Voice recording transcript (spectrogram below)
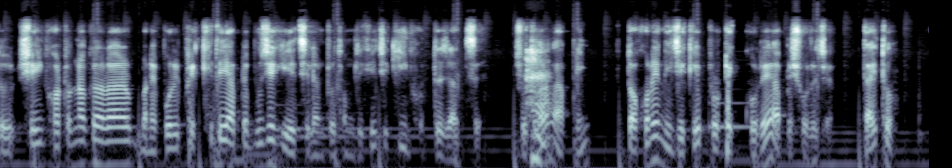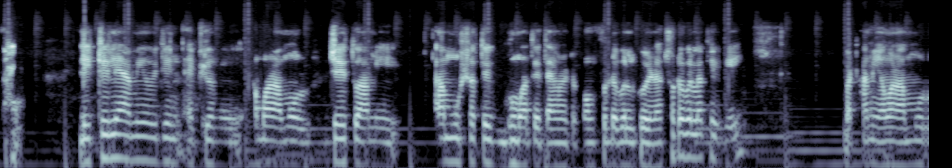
তো সেই ঘটনাগুলোর মানে পরিপ্রেক্ষিতেই আপনি বুঝে গিয়েছিলেন প্রথম দিকে যে কি ঘটতে যাচ্ছে। সুতরাং হ্যাঁ। আপনি তখনই নিজেকে প্রোটেক্ট করে আপনি সরে যান তাই তো? লিটারেলি আমি ওই দিন একদমই আমার আম্মুর, যেহেতু আমি আম্মুর সাথে ঘুমাতে তেমন একটা কমফোর্টেবল করি না, ছোটবেলা থেকেই বাট আমি আমার আম্মুর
